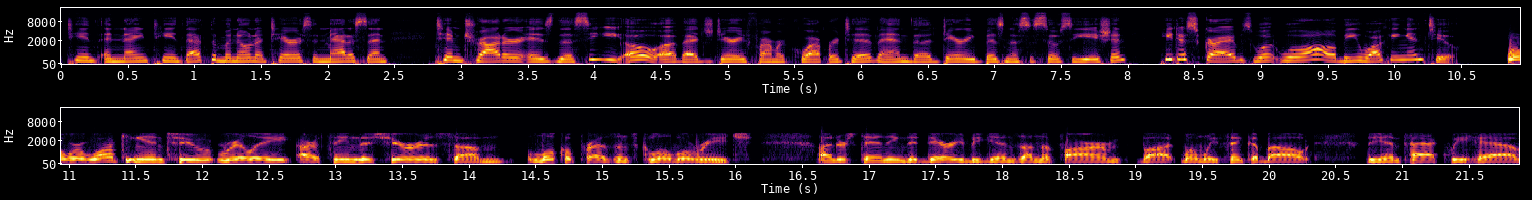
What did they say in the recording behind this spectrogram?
18th and 19th at the Monona Terrace in Madison. Tim Trotter is the CEO of Edge Dairy Farmer Cooperative and the Dairy Business Association. He describes what we'll all be walking into. Well, we're walking into really our theme this year is um, local presence, global reach understanding that dairy begins on the farm, but when we think about the impact we have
